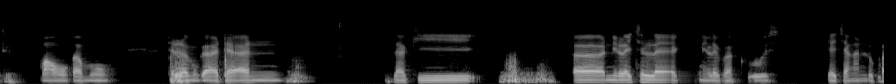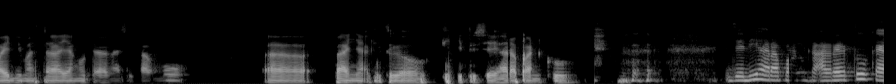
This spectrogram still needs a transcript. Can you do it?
gitu. Mau kamu dalam keadaan lagi eh, nilai jelek nilai bagus ya jangan lupain Himasta yang udah ngasih kamu eh, banyak gitu loh. Gitu sih harapanku. Jadi harapan Kak Arya tuh Kak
